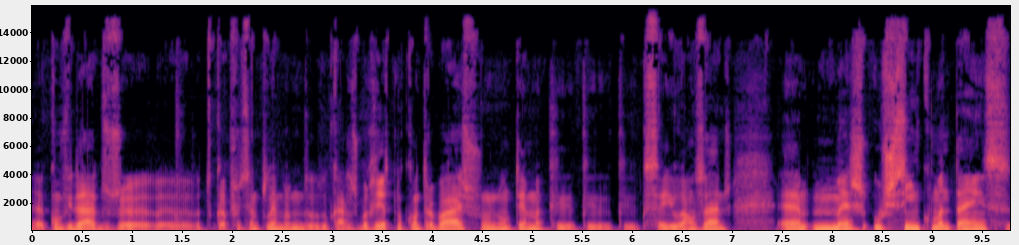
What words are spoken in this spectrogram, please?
eh, convidados eh, a tocar, por exemplo, lembro-me do, do, Carlos Barreto no contrabaixo, num tema que, que, que, que saiu há uns anos, mas os cinco mantêm-se,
